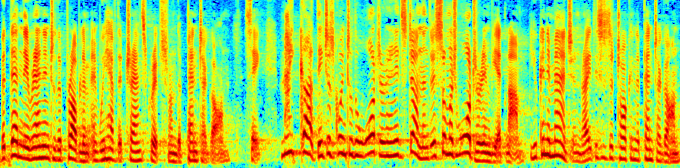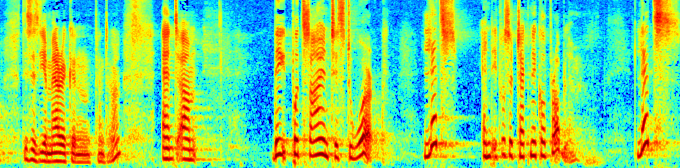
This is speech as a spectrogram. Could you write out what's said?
But then they ran into the problem, and we have the transcripts from the Pentagon saying, My God, they just go into the water and it's done, and there's so much water in Vietnam. You can imagine, right? This is a talk in the Pentagon. This is the American Pentagon. And um, they put scientists to work. Let's, and it was a technical problem. Let's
